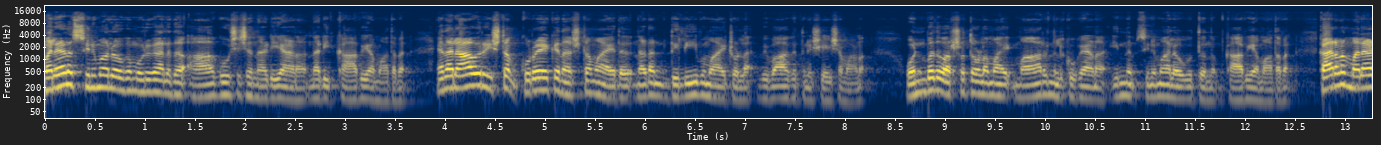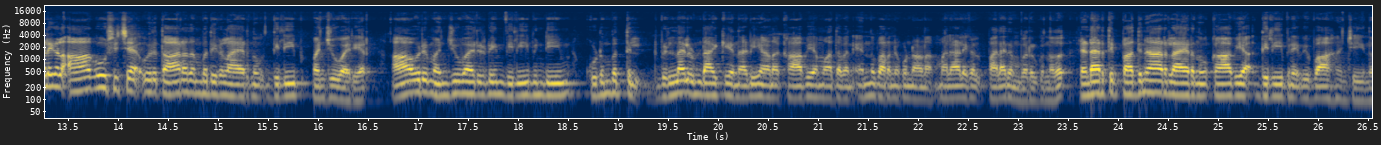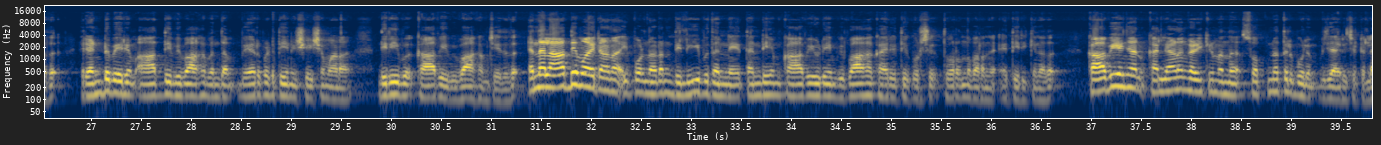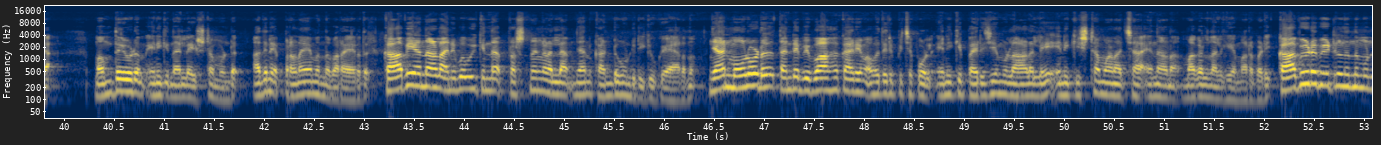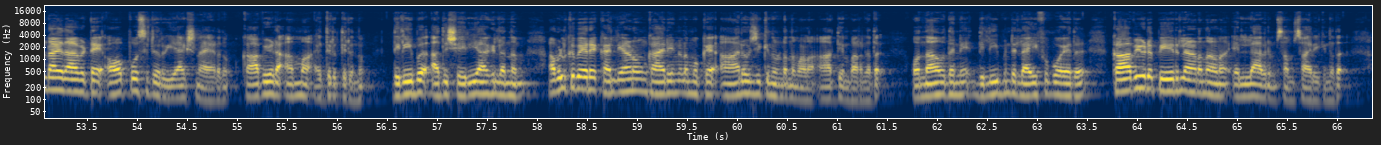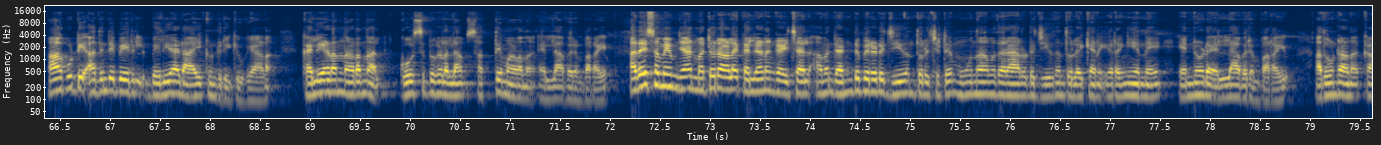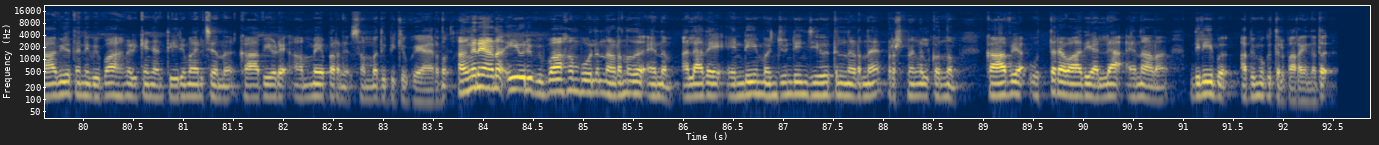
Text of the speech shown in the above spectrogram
മലയാള cinema ലോകം ഒരു കാലത്ത് ആഘോഷിച്ച നടിയാണ് നടി കാവ്യ മാധവൻ. എന്നാൽ ആ ഒരു ഇഷ്ടം കുറേയൊക്കെ നഷ്ടമായത് നടൻ ദിലീപുമായിട്ടുള്ള വിവാഹത്തിന് ശേഷമാണ്. ഒൻപത് വർഷത്തോളമായി മാറി നിൽക്കുകയാണ് ഇന്നും സിനിമാ ലോകത്തു നിന്നും കാവ്യ മാധവൻ. കാരണം മലയാളികൾ ആഘോഷിച്ച ഒരു താരദമ്പതികളായിരുന്നു ദിലീപ് മഞ്ജു വാര്യർ. ആ ഒരു മഞ്ജു വാര്യരുടെയും ദിലീപിന്റെയും കുടുംബത്തിൽ വിള്ളലുണ്ടാക്കിയ നടിയാണ് കാവ്യ മാധവൻ എന്ന് പറഞ്ഞുകൊണ്ടാണ് മലയാളികൾ പലരും വെറുക്കുന്നത്. രണ്ടായിരത്തി പതിനാറിലായിരുന്നു കാവ്യ ദിലീപിനെ വിവാഹം ചെയ്യുന്നത്. രണ്ടുപേരും ആദ്യ വിവാഹ ബന്ധം വേർപെടുത്തിയതിനു ശേഷമാണ് ദിലീപ് കാവ്യ വിവാഹം ചെയ്തത്. എന്നാൽ ആദ്യമായിട്ടാണ് ഇപ്പോൾ നടൻ ദിലീപ് തന്നെ തന്റെയും കാവ്യയുടെയും വിവാഹ കാര്യത്തെക്കുറിച്ച് തുറന്നു പറഞ്ഞ് എത്തിയിരിക്കുന്നത്. കാവ്യയെ ഞാൻ കല്യാണം കഴിക്കണമെന്ന് സ്വപ്നത്തിൽ പോലും വിചാരിച്ചിട്ടില്ല. മമതയോടും എനിക്ക് നല്ല ഇഷ്ടമുണ്ട്. അതിനെ പ്രണയമെന്ന് പറയരുത്. കാവ്യ എന്നാൾ അനുഭവിക്കുന്ന പ്രശ്നങ്ങളെല്ലാം ഞാൻ കണ്ടുകൊണ്ടിരിക്കുകയായിരുന്നു. ഞാൻ മോളോട് തന്റെ വിവാഹ കാര്യം അവതരിപ്പിച്ചപ്പോൾ എനിക്ക് പരിചയമുള്ള ആളല്ലേ എനിക്ക് ഇഷ്ടമാണ് അച്ഛ എന്നാണ് മകൾ നൽകിയ മറുപടി. കാവ്യയുടെ വീട്ടിൽ നിന്നും ഉണ്ടായതാവട്ടെ ഓപ്പോസിറ്റ് റിയാക്ഷൻ ആയിരുന്നു. കാവ്യയുടെ അമ്മ എതിർത്തിരുന്നു. ദിലീപ് അത് ശരിയാകില്ലെന്നും അവൾക്ക് വേറെ കല്യാണവും കാര്യങ്ങളും ഒക്കെ ആലോചിക്കുന്നുണ്ടെന്നുമാണ് ആദ്യം പറഞ്ഞത്. ഒന്നാമത് തന്നെ ദിലീപിന്റെ ലൈഫ് പോയത് കാവ്യയുടെ പേരിലാണെന്നാണ് എല്ലാവരും സംസാരിക്കുന്നത്. ആ കുട്ടി അതിന്റെ പേരിൽ ബലിയാടായിക്കൊണ്ടിരിക്കുകയാണ്. കല്യാണം നടന്നാൽ ഗോസിപ്പുകളെല്ലാം സത്യമാണെന്ന് എല്ലാവരും പറയും. അതേസമയം ഞാൻ മറ്റൊരാളെ കല്യാണം കഴിച്ചാൽ അവൻ രണ്ടുപേരുടെ ജീവൻ തുലച്ചിട്ട് മൂന്നാമതൊരാളുടെ ജീവിതം തുലയ്ക്കാൻ ഇറങ്ങിയെന്നേ എന്നോട് എല്ലാവരും പറയും. അതുകൊണ്ടാണ് കാവ്യയെ തന്നെ വിവാഹം കഴിക്കാൻ ഞാൻ തീരുമാനിച്ചതെന്ന് കാവ്യയുടെ അമ്മയെ പറഞ്ഞ് സമ്മതിപ്പിക്കുകയായിരുന്നു. അങ്ങനെയാണ് ഈ ഒരു വിവാഹം പോലും നടന്നത് എന്നും അല്ലാതെ എന്റെയും മഞ്ജുവിന്റെയും ജീവിതത്തിൽ നടന്ന പ്രശ്നങ്ങൾക്കൊന്നും കാവ്യ ഉത്തരവാദിയല്ല എന്നാണ് ദിലീപ് അഭിമുഖത്തിൽ പറയുന്നത്.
